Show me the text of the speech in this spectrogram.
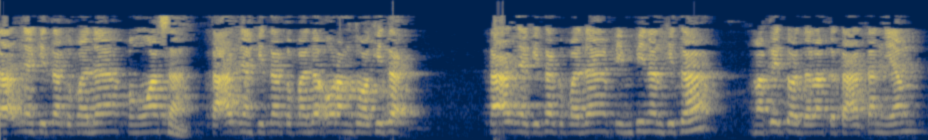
taatnya kita kepada penguasa, taatnya kita kepada orang tua kita, taatnya kita kepada pimpinan kita, maka itu adalah ketaatan yang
